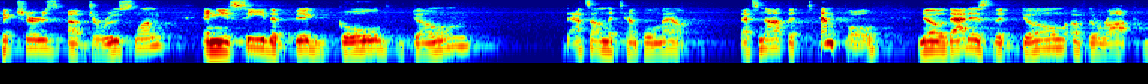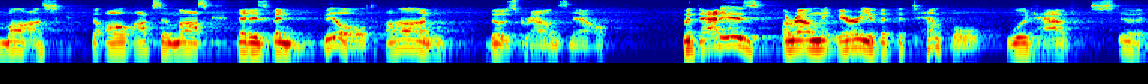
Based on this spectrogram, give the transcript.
pictures of Jerusalem and you see the big gold dome. That's on the Temple Mount. That's not the temple. No, that is the Dome of the Rock Mosque, the Al Aqsa Mosque that has been built on those grounds now. But that is around the area that the temple would have stood.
